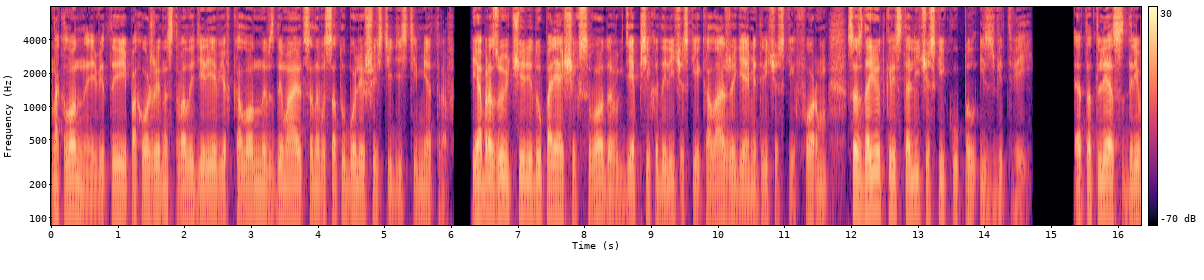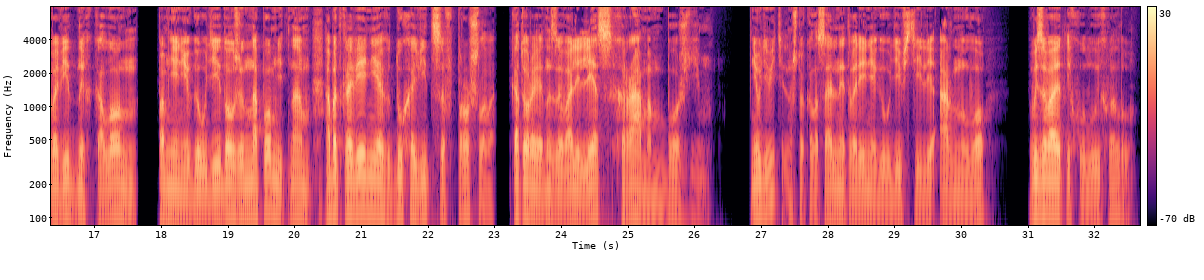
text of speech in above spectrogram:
Наклонные, витые, похожие на стволы деревьев, колонны вздымаются на высоту более 60 метров и образуют череду парящих сводов, где психоделические коллажи геометрических форм создают кристаллический купол из ветвей. Этот лес древовидных колонн, по мнению Гаудии, должен напомнить нам об откровениях духовицев прошлого, которые называли лес храмом Божьим. Неудивительно, что колоссальное творение Гауди в стиле Арнуво вызывает и хулу, и хвалу.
